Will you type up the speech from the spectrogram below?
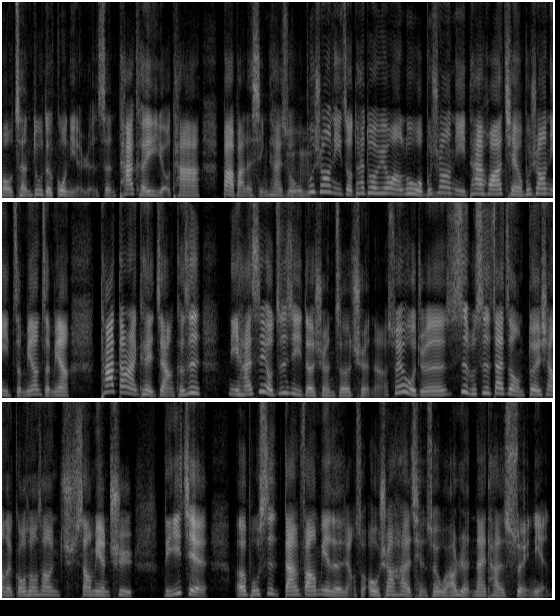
某程度的过你的人生，他可以有他爸爸的心态，说、嗯、我不希望你走太多的冤枉路，我不希望你太花钱，嗯、我不希望你怎么样怎么样。他当然可以这样，可是你还是有自己的选择权啊。所以我觉得，是不是在这种对象的沟通上上面去理解，而不是单方面的讲说哦，我需要他的钱，所以我要忍耐他的碎念。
